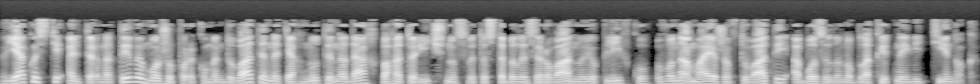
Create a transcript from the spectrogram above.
В якості альтернативи можу порекомендувати натягнути на дах багаторічну світостабілізовану плівку. Вона має жовтуватий або зелено-блакитний відтінок.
